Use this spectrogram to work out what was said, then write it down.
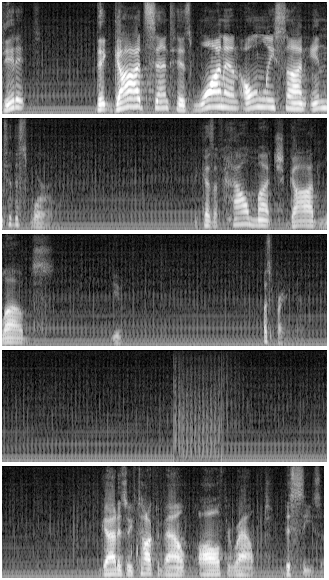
did it, that God sent his one and only Son into this world because of how much God loves you. Let's pray. God, as we've talked about all throughout this season,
